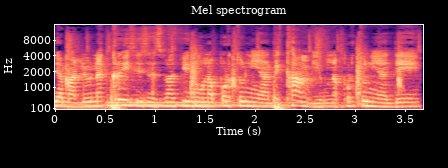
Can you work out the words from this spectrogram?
llamarle una crisis, es más bien una oportunidad de cambio, una oportunidad de,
